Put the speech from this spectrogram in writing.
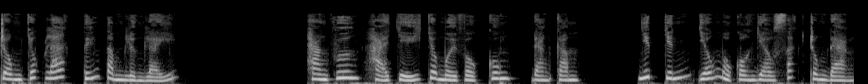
Trong chốc lát tiếng tâm lừng lẫy. Hàng vương hạ chỉ cho mời vào cung, đàn cầm. Nhiếp chính giấu một con dao sắc trong đàn.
